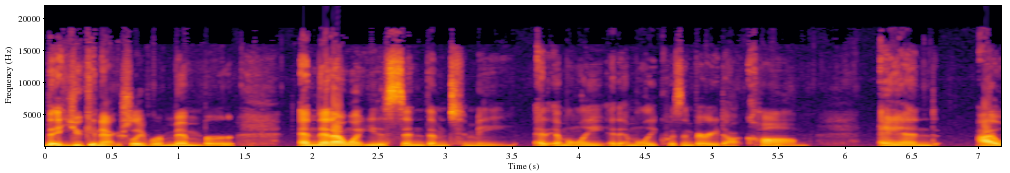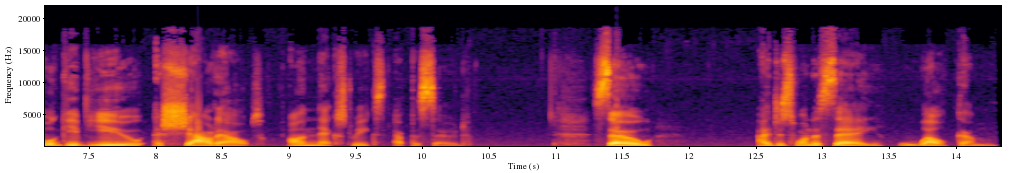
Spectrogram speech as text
that you can actually remember, and then I want you to send them to me at emily at emilyquisenberry.com, and I will give you a shout out on next week's episode. So I just want to say welcome,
